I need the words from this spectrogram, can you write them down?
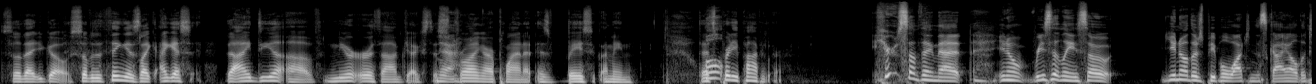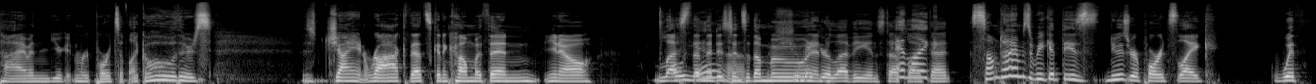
so that you go. So the thing is, like, I guess the idea of near Earth objects Yeah. destroying our planet is basic. I mean, that's Well- pretty popular. Here's something that you know recently. So you know, there's people watching the sky all the time, and you're getting reports of like, oh, there's this giant rock that's going to come within you know less Oh, than the distance of the moon, Shoemaker and, levy and stuff and like, like, that. sometimes we get these news reports like with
